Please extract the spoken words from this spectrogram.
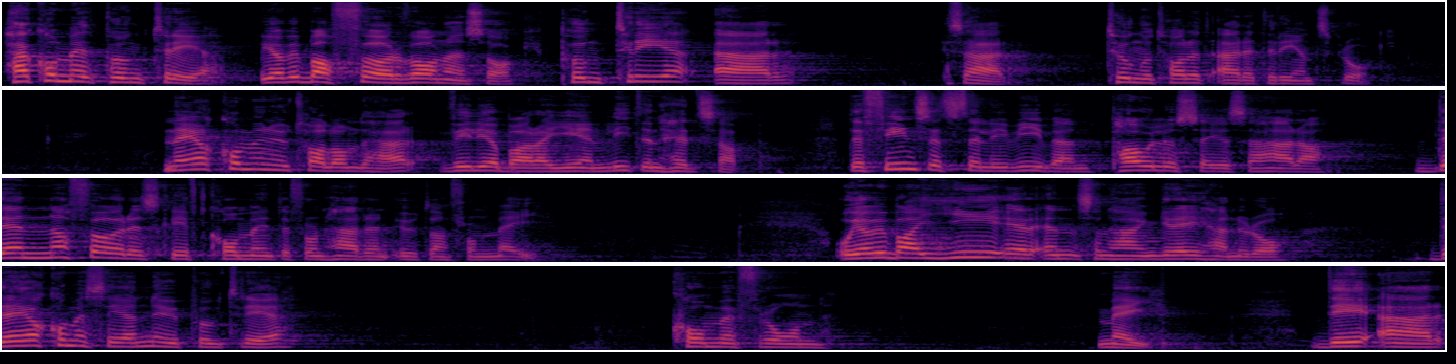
Här kommer punkt tre. Jag vill bara förvarna en sak. Punkt tre är så här. Tungotalet är ett rent språk. När jag kommer nu tala om det här vill jag bara ge en liten heads up. Det finns ett ställe i Bibeln, Paulus säger så här, denna föreskrift kommer inte från Herren utan från mig. Och jag vill bara ge er en sån här grej här nu då. Det jag kommer säga nu, punkt tre, kommer från mig. Det är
